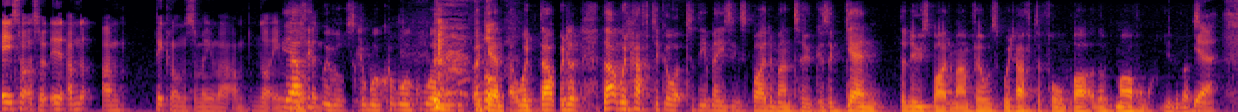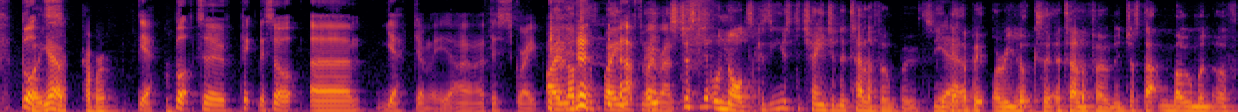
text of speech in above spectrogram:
it's not so. It, I'm not. I'm picking on something that I'm not even. Yeah, I think we will. We'll, we'll, we'll, again, that would that would that would have to go up to the Amazing Spider-Man two because again, the new Spider-Man films would have to form part of the Marvel universe. Yeah, but, but yeah, cover it. yeah. But to pick this up, um, yeah, generally, uh, this is great. I love the way it's rant. just little nods because he used to change in a telephone booth, so you Yeah. get a bit where he looks at a telephone and just that moment of,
